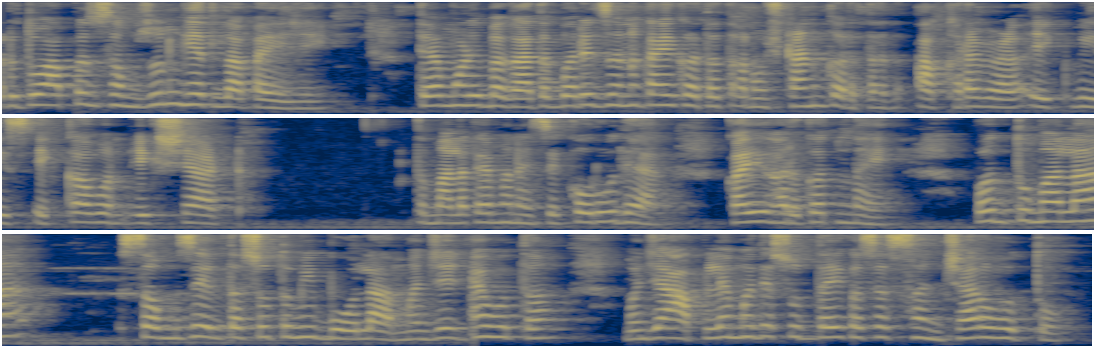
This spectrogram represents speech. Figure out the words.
तर तो आपण समजून घेतला पाहिजे. त्यामुळे बघा आता बरेच जण काय करतात? अनुष्ठान करतात. अकरा वेळा एकवीस एक्कावन्न एकशे आठ. तर मला काय म्हणायचं आहे करू द्या काही हरकत नाही. पण तुम्हाला समजेल तसं तुम्ही बोला. म्हणजे काय होतं म्हणजे आपल्यामध्ये सुद्धा एक असा संचार होतो.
